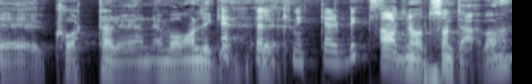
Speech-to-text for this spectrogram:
eh, kortare än en vanlig. eh, Äppelknyckarbyxor. Ja, något sånt där va.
